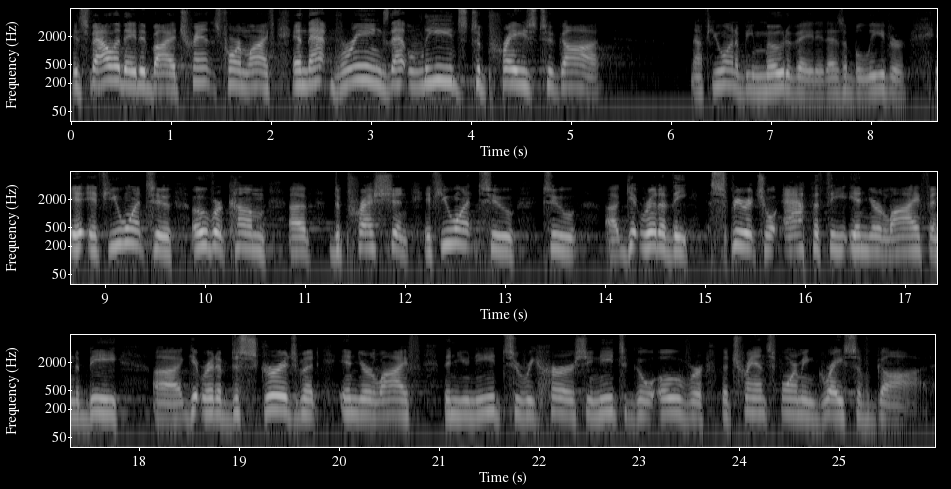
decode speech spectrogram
It's validated by a transformed life. And that brings, that leads to praise to God. Now, if you want to be motivated as a believer, if you want to overcome uh, depression, if you want to, to uh, get rid of the spiritual apathy in your life and to be uh, get rid of discouragement in your life, then you need to rehearse, you need to go over the transforming grace of God.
